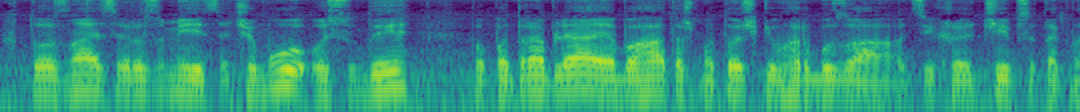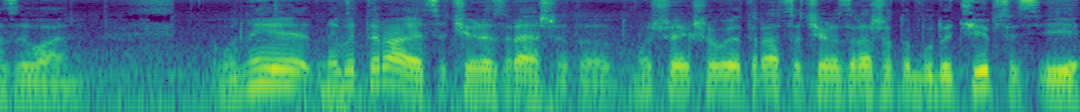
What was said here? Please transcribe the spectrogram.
хто знається і розуміється, чому ось сюди потрапляє багато шматочків гарбуза, що чіпси так називаємо. Вони не витираються через решето, тому що якщо витиратися через решето будуть чіпси ці,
